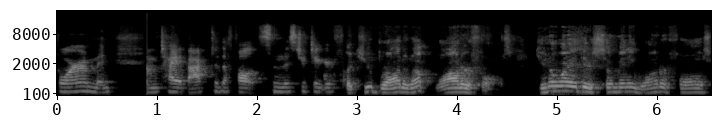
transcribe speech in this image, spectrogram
form? And um, tie it back to the faults in the stratigraphy. But you brought it up waterfalls. Do you know why there's so many waterfalls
